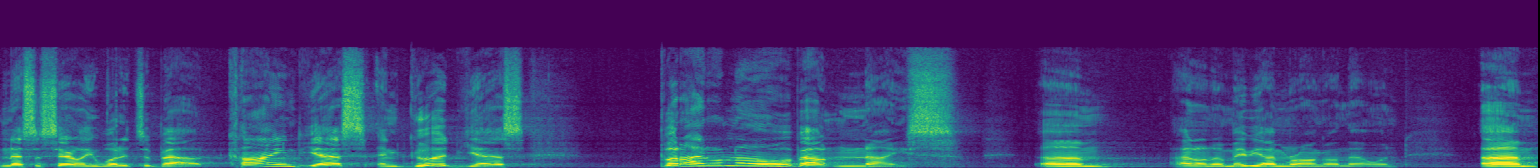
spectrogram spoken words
necessarily what it's about. Kind, yes, and good, yes, but I don't know about nice. Um, I don't know. Maybe I'm wrong on that one. Um,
